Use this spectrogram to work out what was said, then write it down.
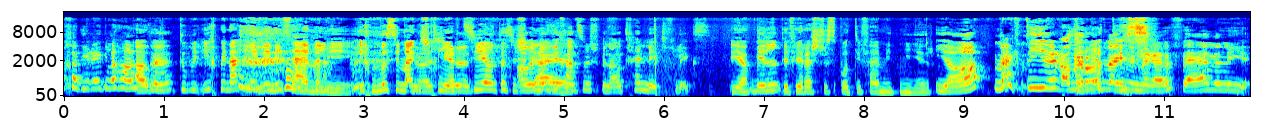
mich an die Regeln halten. Aber du, ich bin auch ein bisschen deine Family. Ich muss sie manchmal Ja, ein bisschen erziehen und das ist aber schau, ich geil. habe zum Beispiel auch kein Netflix. ja, weil- dafür hast du Spotify mit mir. Ja, wegen dir, aber Gratis. nicht wegen meiner Family.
